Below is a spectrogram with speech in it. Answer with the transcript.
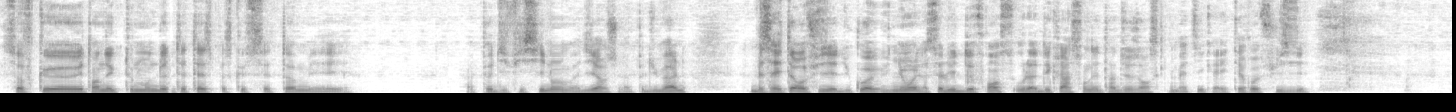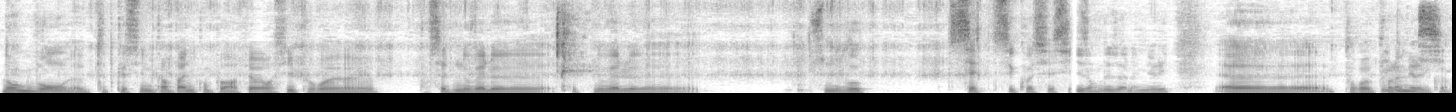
Sauf que, étant donné que tout le monde le déteste parce que cet homme est un peu difficile, on va dire, j'ai un peu du mal, ben ça a été refusé. Du coup, Avignon et la seule ville de France où la déclaration d'état d'urgence climatique a été refusée. Donc bon, euh, peut-être que c'est une campagne qu'on pourra faire aussi pour, euh, pour cette nouvelle, euh, cette nouvelle, ce nouveau, c'est quoi, c'est 6 ans déjà la mairie, pour, pour la mairie quoi.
